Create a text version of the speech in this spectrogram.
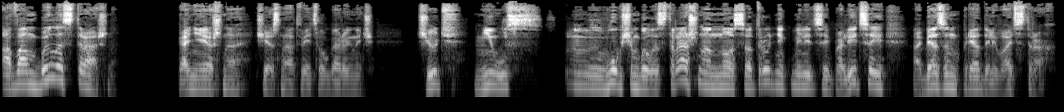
«А вам было страшно?» «Конечно», — честно ответил Горыныч. «Чуть не ус... В общем, было страшно, но сотрудник милиции и полиции обязан преодолевать страх.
